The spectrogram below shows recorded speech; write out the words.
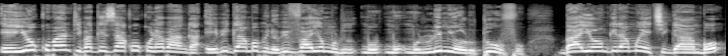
ey'okuba nti bagezaako okulaba nga ebigambo bino bivaayo mu lu- mu- mu mu lulimi olutuufu bayongeramu ekigambo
